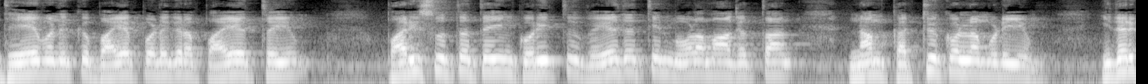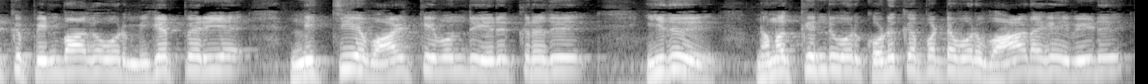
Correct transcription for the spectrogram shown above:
தேவனுக்கு பயப்படுகிற பயத்தையும் பரிசுத்தையும் குறித்து வேதத்தின் மூலமாகத்தான் நாம் கற்றுக்கொள்ள முடியும். இதற்கு பின்பாக ஒரு மிகப்பெரிய நித்திய வாழ்க்கை ஒன்று இருக்கிறது. இது நமக்கென்று ஒரு கொடுக்கப்பட்ட ஒரு வாடகை வீடு.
